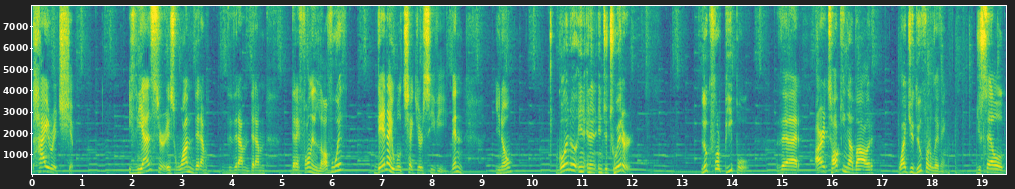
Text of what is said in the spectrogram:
pirate ship? If the answer is one that I'm that I'm that I'm that I fall in love with, then I will check your CV. Then, you know, go into in, in, into Twitter. Look for people that are talking about what you do for a living. You sell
